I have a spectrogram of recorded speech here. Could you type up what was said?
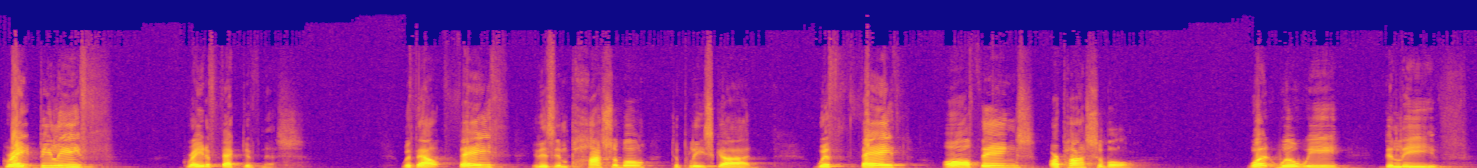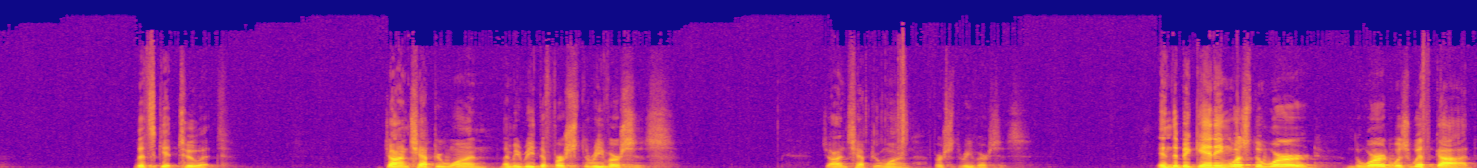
Great belief, great effectiveness. Without faith, it is impossible to please God. With faith, all things are possible. What will we believe? Let's get to it. John chapter 1. Let me read the first three verses. John chapter 1, first three verses. In the beginning was the Word, the Word was with God,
